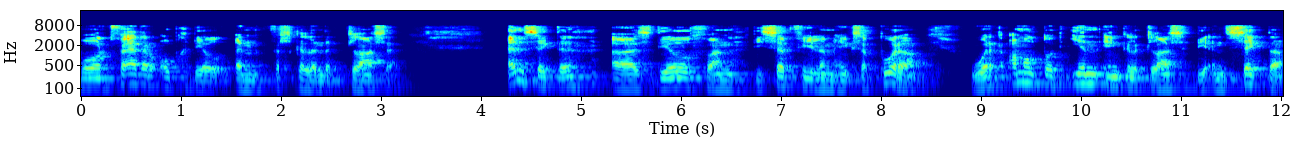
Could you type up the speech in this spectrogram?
word verder opgedeel in verskillende klasse. Insekte as deel van die subfilum Hexapora hoort almal tot een enkele klas, die Insecta,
